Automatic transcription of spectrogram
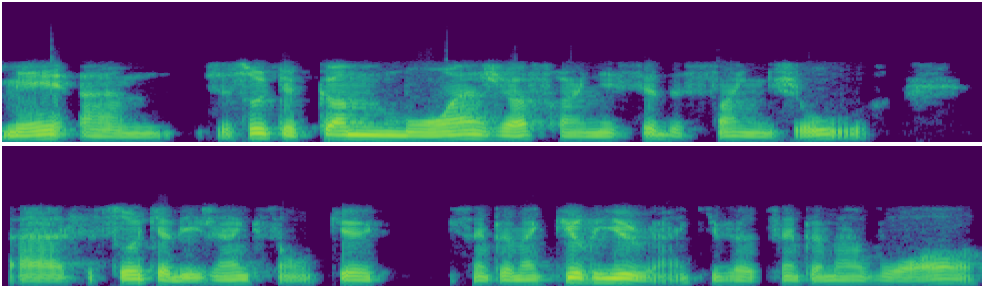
Mais euh, c'est sûr que comme moi, j'offre un essai de cinq jours, c'est sûr qu'il y a des gens qui sont que simplement curieux, hein, qui veulent simplement voir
